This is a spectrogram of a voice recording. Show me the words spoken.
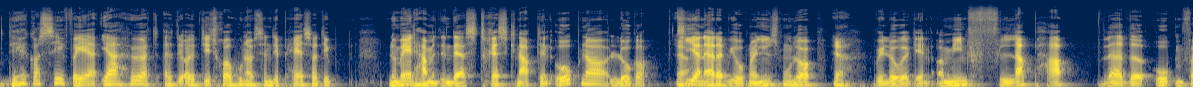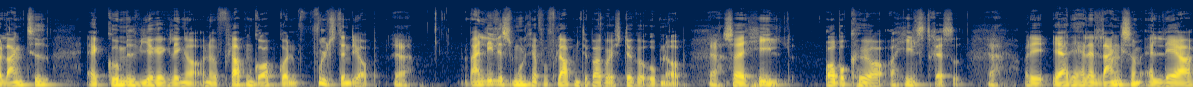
det kan jeg godt se, for jeg, jeg har hørt, at, og det tror jeg 100% det passer, det, normalt har man den der stressknap, den åbner, lukker. Ja. Tieren er der, vi åbner en lille smule op, ja, vi lukker igen. Og min flap har været, været åben for lang tid, at gummiet virker ikke længere, og når flappen går op, går den fuldstændig op. ja, Bare en lille smule kan få flappen til bare at gå i stykker og åbne op. Ja. Så er jeg helt op og køre og helt stresset. Ja. Og det, ja, det handler langsomt at lære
